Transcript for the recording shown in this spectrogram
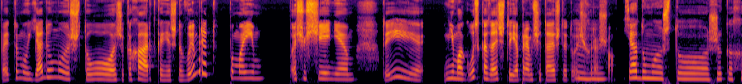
Поэтому я думаю, что ЖКХ арт, конечно, вымрет по моим ощущениям, и не могу сказать, что я прям считаю, что это очень mm-hmm. хорошо. Я думаю, что ЖКХ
